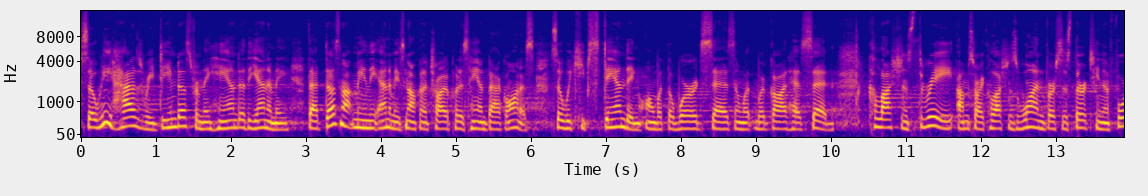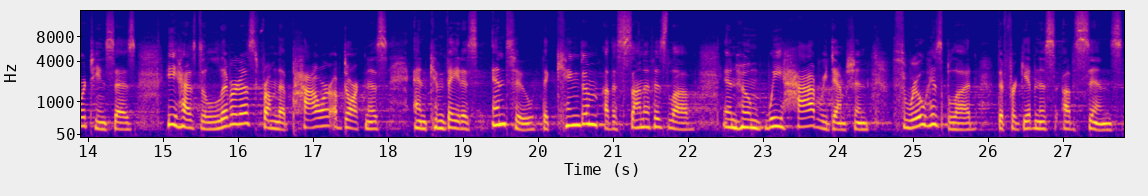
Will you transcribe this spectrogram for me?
So he has redeemed us from the hand of the enemy. That does not mean the enemy's not going to try to put his hand back on us. So we keep standing on what the word says and what, what God has said. Colossians 3, I'm sorry, Colossians 1, verses 13 and 14 says, He has delivered us from the power of darkness and conveyed us into the kingdom of the Son of His love, in whom we have redemption through His blood, the forgiveness of sins.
